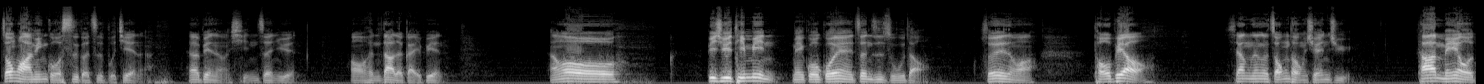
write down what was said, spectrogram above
中华民国四个字不见了，要变成行政院。哦，很大的改变，然后必须听命美国国务院的政治主导，所以什么投票，像那个总统选举，他没有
